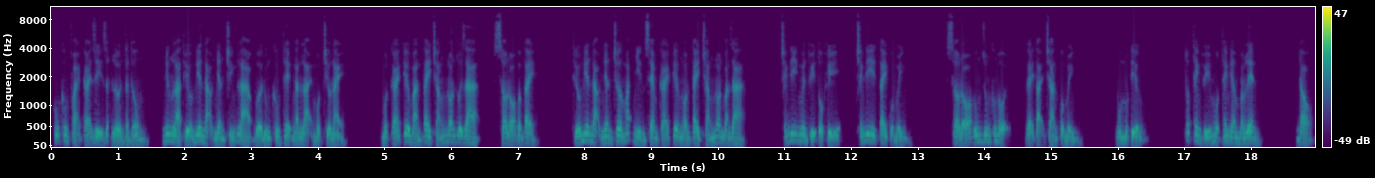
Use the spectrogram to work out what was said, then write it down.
cũng không phải cái gì rất lớn thần thông, nhưng là thiếu niên đạo nhân chính là vừa đúng không thể ngăn lại một chiêu này. Một cái kia bàn tay trắng non rối ra, sau đó bấm tay. Thiếu niên đạo nhân trơ mắt nhìn xem cái kia ngón tay trắng non bắn ra. Tránh đi nguyên thủy tổ khí, tránh đi tay của mình. Sau đó ung dung không nội gậy tại trán của mình. Bùm một tiếng. Tốt thanh thúy một thanh âm vang lên. Đau.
